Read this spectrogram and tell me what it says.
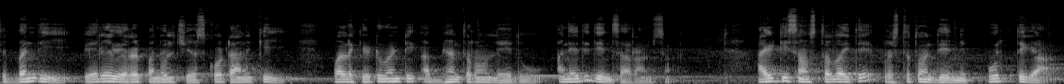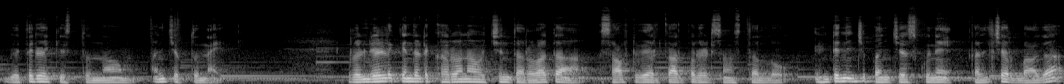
సిబ్బంది వేరే వేరే పనులు చేసుకోవటానికి వాళ్ళకి ఎటువంటి అభ్యంతరం లేదు అనేది దీని సారాంశం. ఐటీ సంస్థలు అయితే ప్రస్తుతం దీన్ని పూర్తిగా వ్యతిరేకిస్తున్నాం అని చెప్తున్నాయి. రెండేళ్ళ కిందట కరోనా వచ్చిన తర్వాత సాఫ్ట్వేర్ కార్పొరేట్ సంస్థల్లో ఇంటి నుంచి పనిచేసుకునే కల్చర్ బాగా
